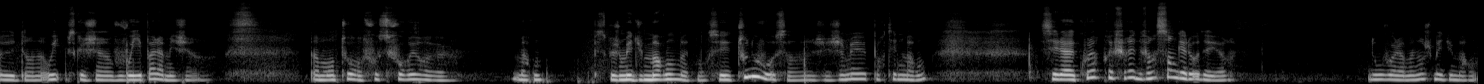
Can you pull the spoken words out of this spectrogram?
Oui, parce que vous voyez pas là, mais j'ai un un manteau en fausse fourrure marron. Parce que je mets du marron maintenant. C'est tout nouveau ça. Hein. J'ai jamais porté de marron. C'est la couleur préférée de Vincent Gallo d'ailleurs. Donc voilà, maintenant je mets du marron.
